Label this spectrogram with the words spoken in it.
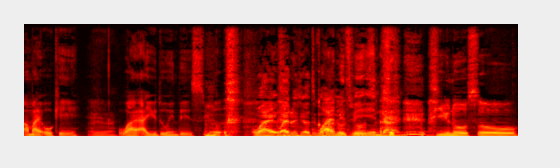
"Am I okay? Yeah. Why are you doing this?" You know. Why why don't you want to come Why and meet me in Dan? you know so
